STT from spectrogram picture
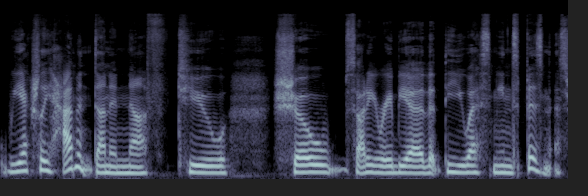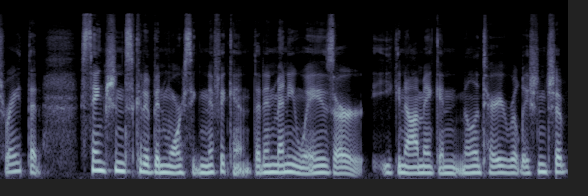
we actually haven't done enough to show Saudi Arabia that the U.S. means business, right? That sanctions could have been more significant, that in many ways our economic and military relationship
